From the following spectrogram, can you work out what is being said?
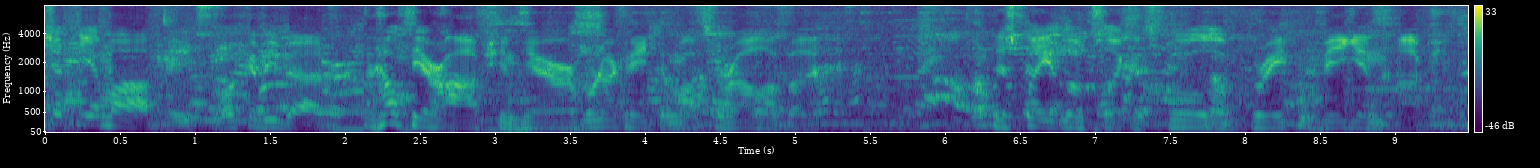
Lunch at the Amalfi. What could be better? A healthier option here. We're not going to eat the mozzarella, but this plate looks like it's full of great vegan options.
